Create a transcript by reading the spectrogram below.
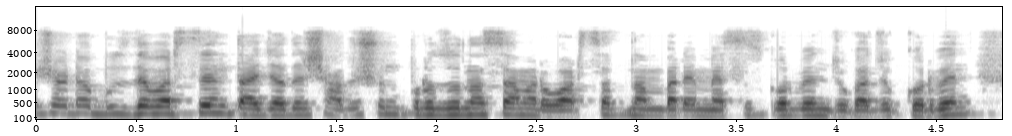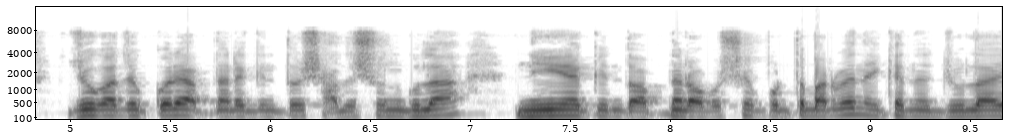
বিষয়টা বুঝতে পারছেন। তাই যাদের সাজেশন প্রয়োজন আছে, আমার হোয়াটসঅ্যাপ নাম্বারে মেসেজ করবেন, যোগাযোগ করবেন। যোগাযোগ করে আপনারা কিন্তু সাজেশনগুলা নিয়ে কিন্তু আপনারা অবশ্যই পড়তে পারবেন। এখানে জুলাই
